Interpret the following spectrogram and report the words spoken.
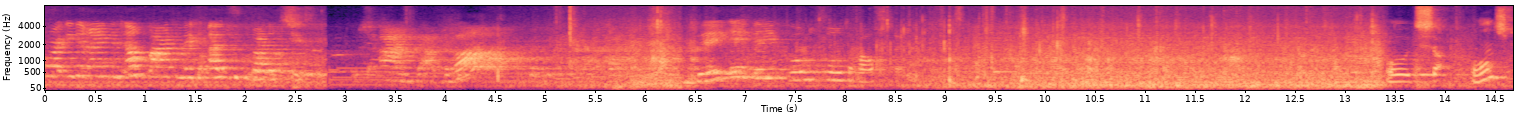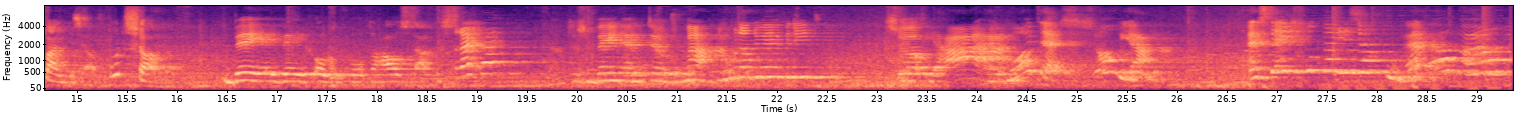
voor iedereen in elk paard een beetje uitzoeken waar dat zit. Dus A en K eraf. B, E, B, grote volte hals Goed zo. Ontspan jezelf. Goed zo. B, E, B, grote volte hals laten strekken. Tussen benen en de teugels maag doen we dat nu even niet. Zo, ja, heel mooi Tess. Zo, ja. En steeds goed naar jezelf voelen. Hè? Welke hulp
